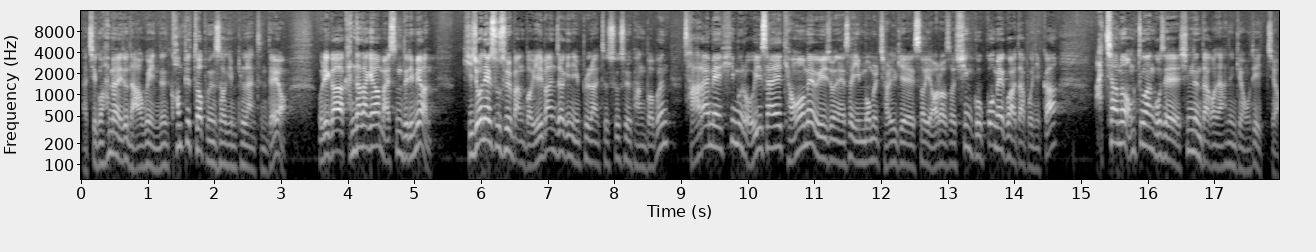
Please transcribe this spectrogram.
아, 지금 화면에도 나오고 있는 컴퓨터 분석 임플란트인데요. 우리가 간단하게만 말씀드리면 기존의 수술 방법, 일반적인 임플란트 수술 방법은 사람의 힘으로 의사의 경험에 의존해서 잇몸을 절개해서 열어서 신고 꼬매고 하다 보니까 아차하면 엉뚱한 곳에 심는다거나 하는 경우도 있죠.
